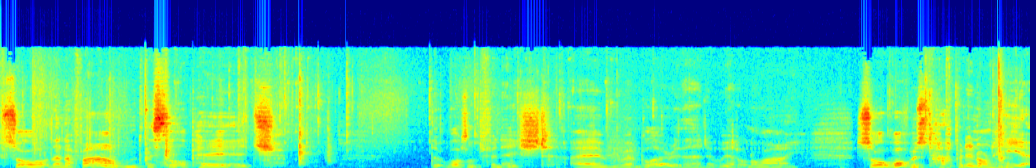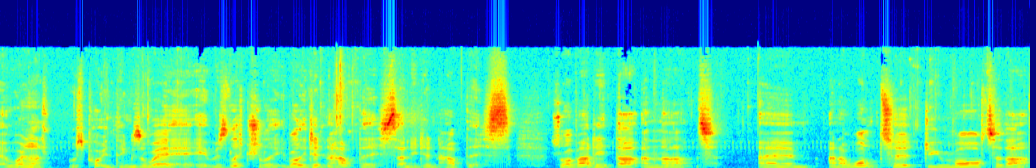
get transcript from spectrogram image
So then I found this little page that wasn't finished. Um, we went blurry there, didn't we? I don't know why. So what was happening on here when I was putting things away, it was literally, well it didn't have this and it didn't have this. So I've added that and that um, and I want to do more to that.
